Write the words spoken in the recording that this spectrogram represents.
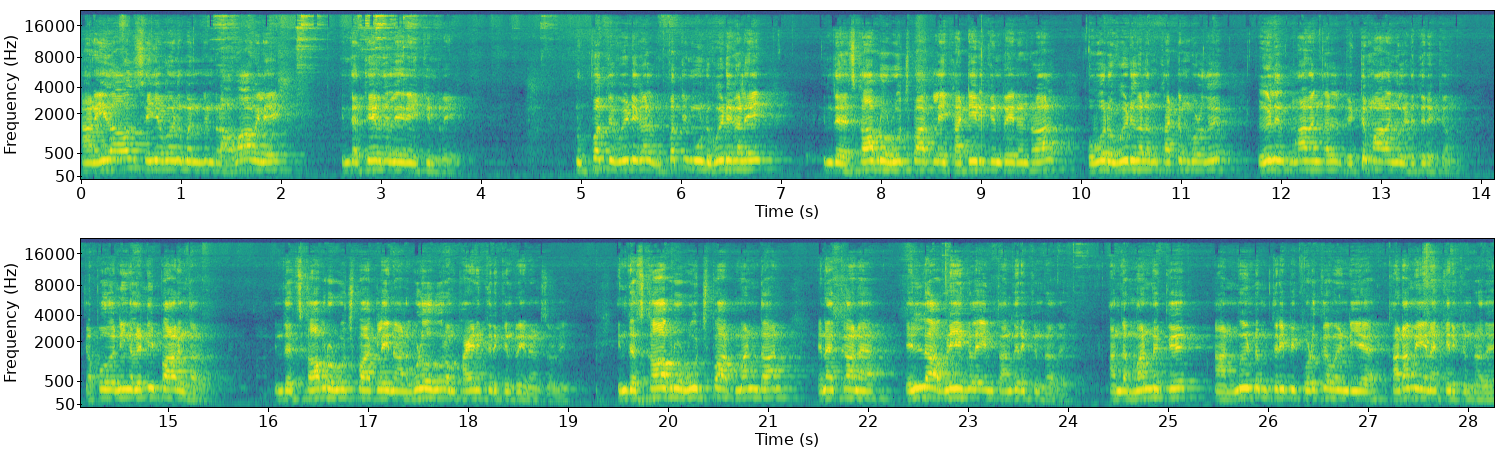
நான் ஏதாவது செய்ய வேண்டும் என்கின்ற அவாவிலே இந்த தேர்தலில் நிற்கின்றேன் முப்பத்து வீடுகள் முப்பத்தி மூன்று வீடுகளை இந்த ஸ்காப்ரோ ரூச்பாக்கிலே கட்டியிருக்கின்றேன் என்றால் ஒவ்வொரு வீடுகளும் கட்டும் பொழுது ஏழு மாதங்கள் எட்டு மாதங்கள் எடுத்திருக்கும். அப்போது நீங்கள் எண்ணி பாருங்கள் இந்த ஸ்காப்ரோ ரூச்பாக்கிலே நான் இவ்வளவு தூரம் பயணித்திருக்கின்றேன் என்று சொல்லி. இந்த ஸ்காப்ரோ ரூச்பாக் மண் தான் எனக்கான எல்லா விடயங்களையும் தந்திருக்கின்றது. அந்த மண்ணுக்கு நான் மீண்டும் திருப்பி கொடுக்க வேண்டிய கடமை எனக்கு இருக்கின்றது.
